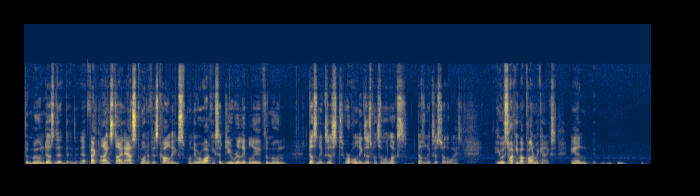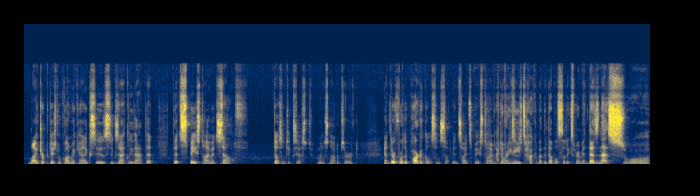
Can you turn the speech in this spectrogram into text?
The moon does. The, the, in fact, Einstein asked one of his colleagues when they were walking. Said, "Do you really believe the moon doesn't exist, or only exists when someone looks? Doesn't exist otherwise?" he was talking about quantum mechanics, and my interpretation of quantum mechanics is exactly that that that space time itself doesn't exist when it's not observed, and therefore the particles inside, inside space time I don't never hear you talk about the double slit experiment. Doesn't that so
